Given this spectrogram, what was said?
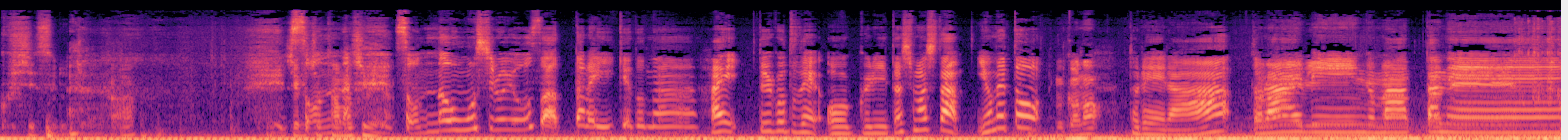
駆使するんじゃないかめちゃくちゃそんな楽しみだそんな面白い要素あったらいいけどな。はい。ということでお送りいたしました。嫁と向こうの。トレーラードライビング。まったねー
